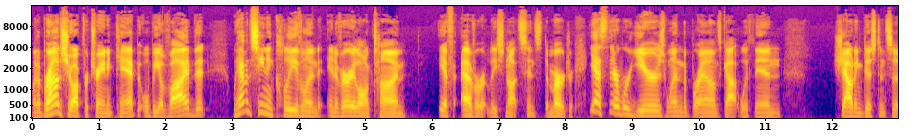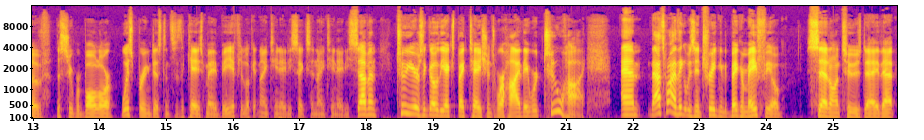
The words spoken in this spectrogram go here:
When the Browns show up for training camp, it will be a vibe that we haven't seen in Cleveland in a very long time, if ever, at least not since the merger. Yes, there were years when the Browns got within shouting distance of the Super Bowl or whispering distance, as the case may be. If you look at 1986 and 1987, two years ago, the expectations were high. They were too high. And that's why I think it was intriguing that Baker Mayfield said on Tuesday that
